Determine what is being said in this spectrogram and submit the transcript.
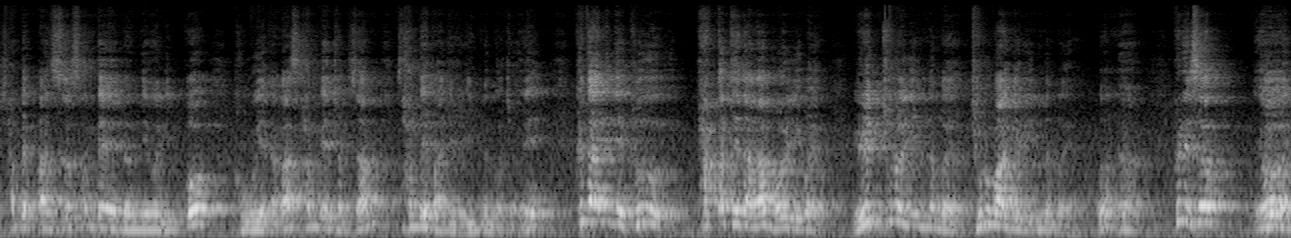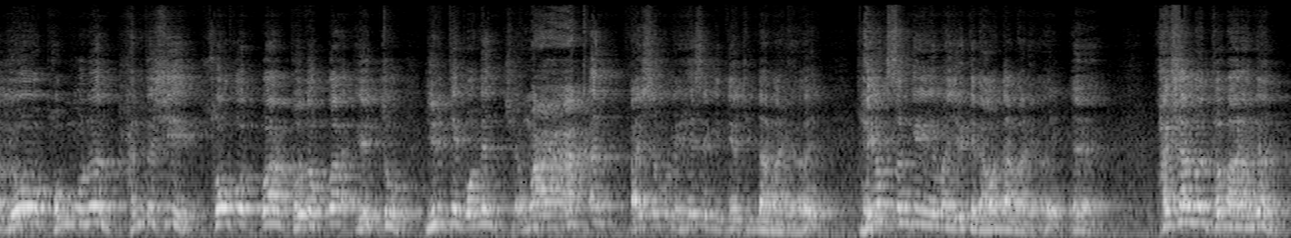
삼배 반스, 삼배 런닝을 입고 그 위에다가 삼배 적상, 삼배 바지를 입는 거죠. 그 다음에 이제 그 바깥에다가 뭘 입어요? 외투를 입는 거예요. 두루마기를 입는 거예요. 어? 어. 그래서 어, 요 본문은 반드시 속옷과 겉옷과 외투 이렇게 보면 정확한 말씀으로 해석이 되어진단 말이에요. 개혁 성경에만 이렇게 나온단 말이에요. 예. 다시 한 번 더 말하면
